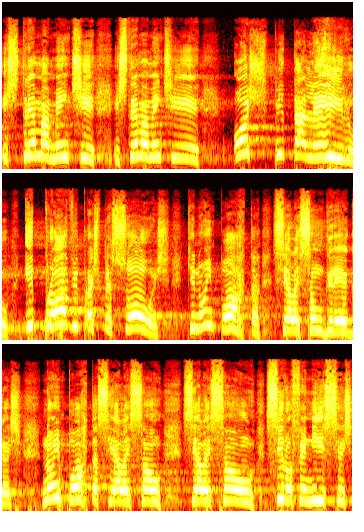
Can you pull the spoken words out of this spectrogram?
extremamente extremamente hospitaleiro e prove para as pessoas que não importa se elas são gregas, não importa se elas são se elas são cirofenícias,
